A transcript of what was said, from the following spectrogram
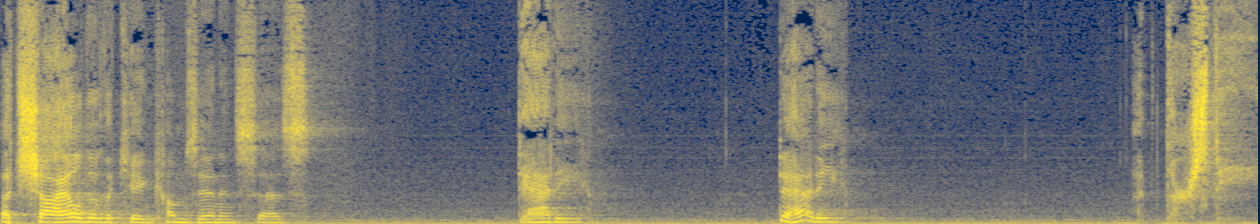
a child of the king comes in and says, Daddy, Daddy, I'm thirsty.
